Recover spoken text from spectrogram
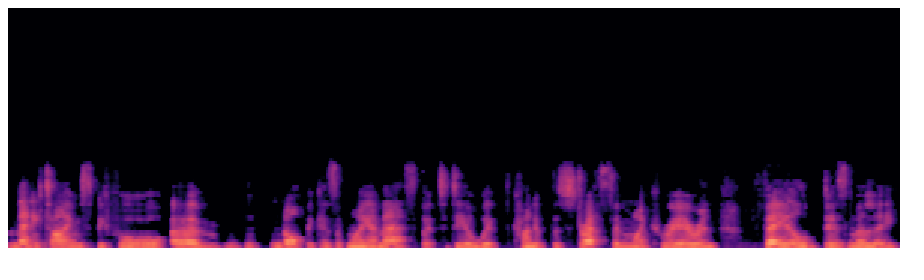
many times before, um, not because of my MS, but to deal with kind of the stress in my career and failed dismally.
